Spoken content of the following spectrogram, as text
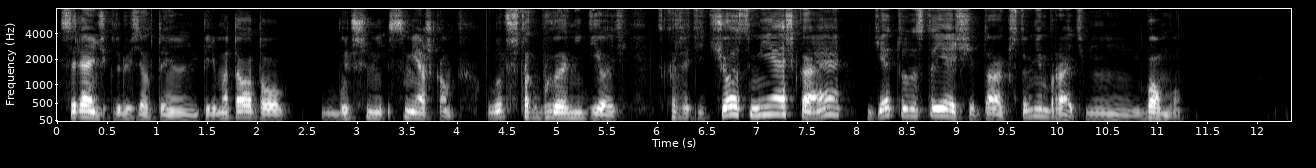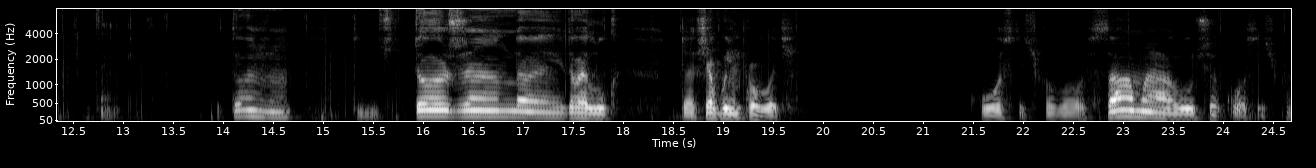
Сырянчик, друзья, кто перемотал, то будет смешком. Лучше так было не делать. Скажите, чё смешка, э? Где тут настоящий? Так, что мне брать? М -м, бомбу. Так, тоже. Значит, тоже. Давай, давай лук. Так, сейчас будем пробовать. Косточка, вау. Самая лучшая косточка.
